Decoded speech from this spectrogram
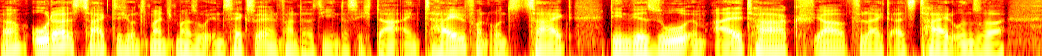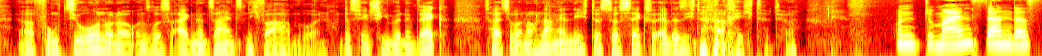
ja. Oder es zeigt sich uns manchmal so in sexuellen Fantasien, dass sich da ein Teil von uns zeigt, den wir so im Alltag, ja, vielleicht als Teil unserer ja, Funktion oder unseres eigenen Seins nicht wahrhaben wollen. Und deswegen schieben wir den weg. Das heißt aber noch lange nicht, dass das Sexuelle sich danach richtet. Ja. Und du meinst dann, dass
